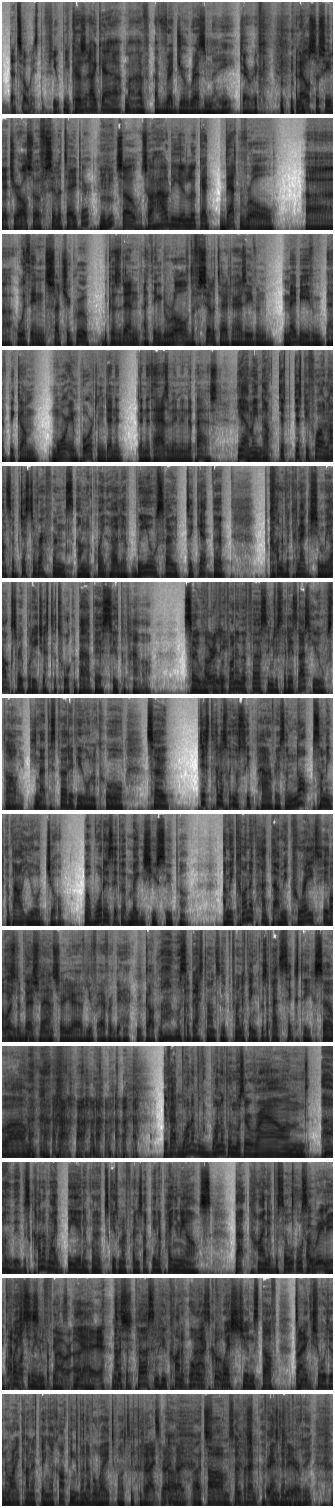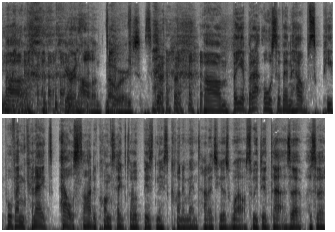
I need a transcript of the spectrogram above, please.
that's always the few people. Because I can, I've, I've read your resume, Derek, and I also see that you're also a facilitator. So, so how do you look at that role uh, within such a group? Because then I think the role of the facilitator has even maybe even have become more important than it than it has been in the past. Yeah, I mean, uh, just, just before I answer, just to reference um, the point earlier, we also, to get the kind of a connection, we asked everybody just to talk about their superpower. So Oh, really? one of the first things we said is, as you start, you know, there's 30 of you on a call, so just tell us what your superpower is and not something about your job, but what is it that makes you super? And we kind of had that, and we created. What was the best visual. answer you have you've ever gotten? Um, what's the best answer? I'm trying to think because I've had 60. So um, we've had one of them. One of them was around. Oh, it was kind of like being. I'm going to excuse my French. Like being a pain in the ass. That kind of was also Oh, really? That was the questioning things. Okay. Yeah, no, it's a person who kind of always cool. questions stuff to Right. make sure we're doing the right kind of thing. I can't think of another way to articulate. Right, right, Oh, right. it's- Um, so, but it's- don't offend it's clear. anybody. Um, You're in Holland, no worries. um, but yeah, but that also then helps people then connect outside the context of a business kind of mentality as well. So we did that as a as a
